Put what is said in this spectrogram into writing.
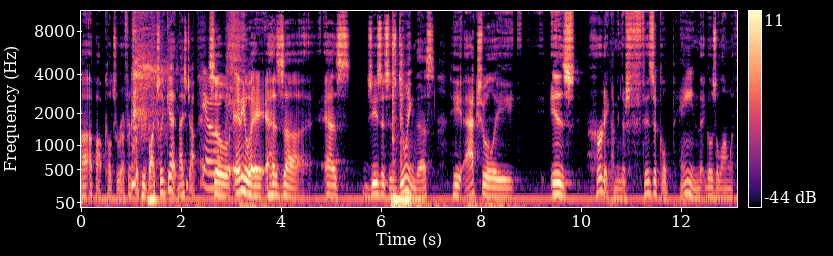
uh, a pop culture reference that people actually get, nice job. Heyo. So anyway, as uh, as Jesus is doing this, he actually is hurting. I mean, there's physical pain that goes along with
